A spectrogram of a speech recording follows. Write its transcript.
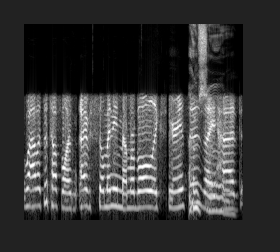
Wow, it's a tough one. I have so many memorable experiences. Sure. I had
